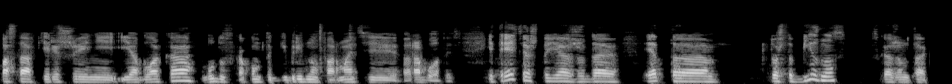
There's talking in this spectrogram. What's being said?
поставки решений и облака будут в каком-то гибридном формате работать. И третье, что я ожидаю, это то, что бизнес скажем так,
